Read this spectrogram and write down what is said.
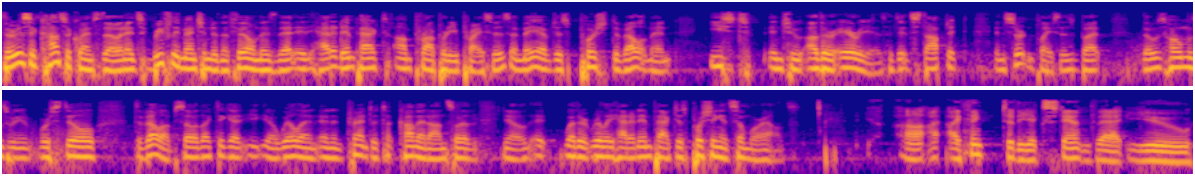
There is a consequence though, and it's briefly mentioned in the film, is that it had an impact on property prices and may have just pushed development east into other areas. It stopped it in certain places, but those homes were still developed. So I'd like to get you know Will and, and Trent to t- comment on sort of you know it, whether it really had an impact just pushing it somewhere else. Uh, I, I think to the extent that you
